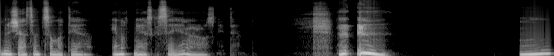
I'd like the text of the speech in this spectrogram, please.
nu känns det inte som att det är något mer jag ska säga i det här avsnittet. Mm.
